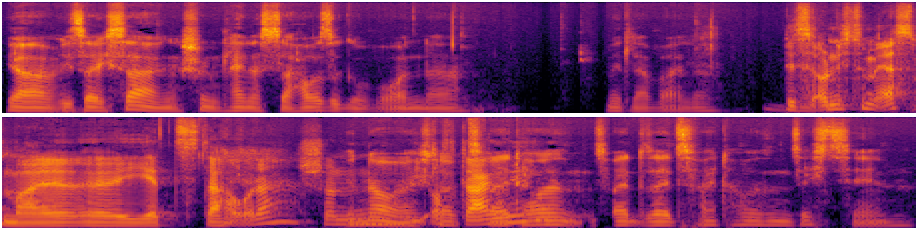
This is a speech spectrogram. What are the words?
ja, wie soll ich sagen, schon ein kleines Zuhause geworden da mittlerweile. Bist auch nicht zum ersten Mal äh, jetzt da, oder? Schon Genau, wie ich oft glaube da gewesen? 2000, zwei- seit 2016,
